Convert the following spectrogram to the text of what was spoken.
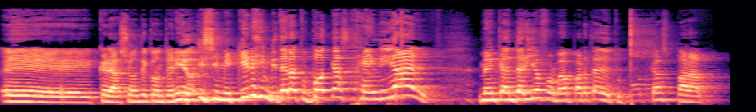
eh, creación de contenido. Y si me quieres invitar a tu podcast, genial. Me encantaría formar parte de tu podcast para,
